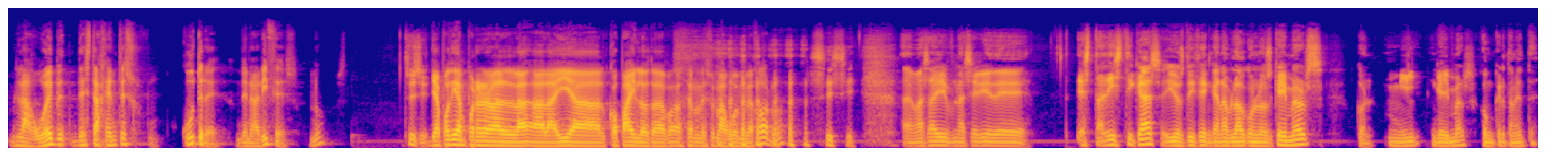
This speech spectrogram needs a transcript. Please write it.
la web de esta gente es cutre, de narices, ¿no? Sí, sí. Ya podían poner a la, a la IA, al copilot, a hacerles la web mejor, ¿no? sí, sí. Además hay una serie de estadísticas. Ellos dicen que han hablado con los gamers, con mil gamers concretamente,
